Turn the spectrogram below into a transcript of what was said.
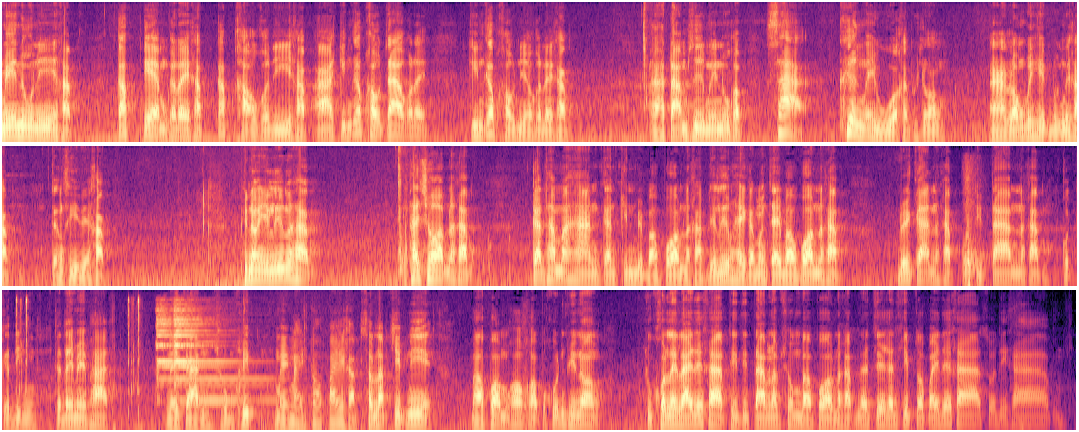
เมนูนี้ครับ กับแก้มก็ได้ครับ กับเข่าก็ดีครับ อ่า กินกับข้าวเจ้าก็ได้ กินกับข้าวเหนียวก็ได้ครับ อ่า ตามชื่อเมนูครับ ซ่า เครื่องในวัวครับพี่น้อง อ่า ลองไปเห็ดเบิ่งเลยครับ จังสีเลยครับ พี่น้องอย่าลืมนะครับ ถ้าชอบนะครับ การทำอาหารการกินแบบเบาป้อมนะครับอย่าลืมให้กำลังใจเบาป้อมนะครับด้วยการนะครับกดติดตามนะครับกดกระดิ่งจะได้ไม่พลาดในการชมคลิปใหม่ ๆ ต่อไปครับสำหรับคลิปนี้เบาป้อมขอขอบคุณพี่น้อง ทุกคนหลายๆด้วยครับที่ติดตามรับชมเบาป้อมนะครับแล้วเจอกันคลิปต่อไปด้วยครับสวัสดีครับ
